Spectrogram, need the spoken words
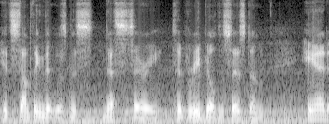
it's something that was nes- necessary to rebuild the system. And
